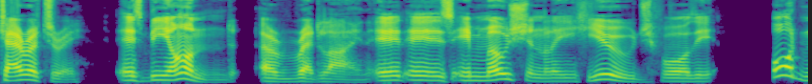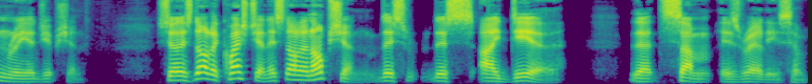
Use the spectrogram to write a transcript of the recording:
territory is beyond a red line. It is emotionally huge for the ordinary Egyptian. So it's not a question, it's not an option. This this idea that some Israelis have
